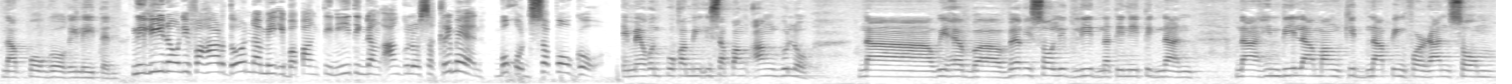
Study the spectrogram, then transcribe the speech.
na Pogo related. Nilinaw ni Fajardo na may iba pang tinitingnang anggulo sa krimen bukod sa Pogo. Ay, meron po kaming isa pang anggulo na we have a very solid lead na tinitignan na hindi lamang kidnapping for ransom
